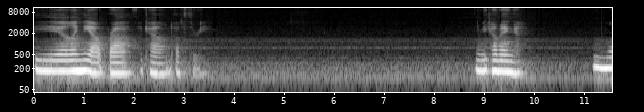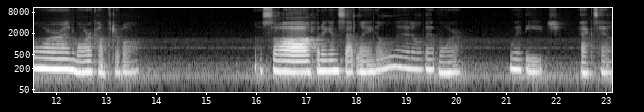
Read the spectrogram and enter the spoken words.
Feeling the out breath, the count of three. And becoming more and more comfortable. Softening and settling a little bit more with each exhale.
